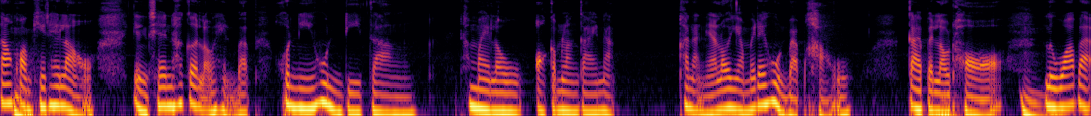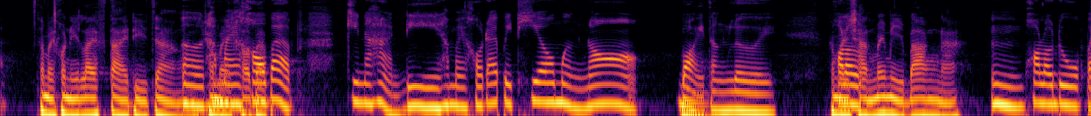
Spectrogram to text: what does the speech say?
สร้างความเครียดให้เรา อย่างเช่น ถ้าเกิดเราเห็นแบบคนนี้หุ่นดีจังทำไมเราออกกำลังกายหนักขนาดเนี้ยเรายังไม่ได้หุ่นแบบเขา กลายเป็นเราท้ออหรือว่าแบบ ทำไมคนนี้ไลฟ์สไตล์ดีจังเออทำไมเขาแบบแบบกินอาหารดีทำไมเขาได้ไปเที่ยวเมืองนอก บ่อยจังเลยทำพอไมเราฉันไม่มีบ้างนะ อืม พอเราดูไป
